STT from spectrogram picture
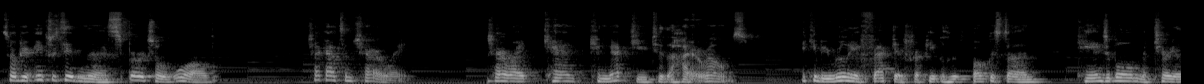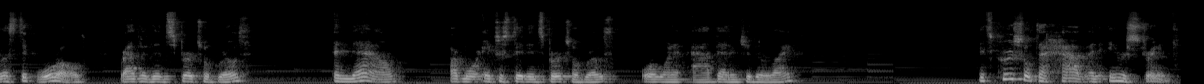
So if you're interested in the spiritual world, check out some charoite. Charoite can connect you to the higher realms. It can be really effective for people who've focused on tangible, materialistic world rather than spiritual growth, and now are more interested in spiritual growth or want to add that into their life. It's crucial to have an inner strength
